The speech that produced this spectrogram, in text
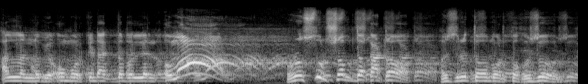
আল্লাহ নবী ওমর ওমরকে ডাকতে বললেন, ওমর! রসুল শব্দ কাটো। হজরত ওমর কো, হুজুর,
